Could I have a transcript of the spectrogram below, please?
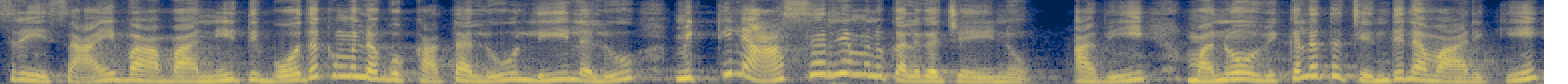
శ్రీ సాయిబాబా నీతి బోధకములకు కథలు లీలలు మిక్కిలి ఆశ్చర్యమును కలుగచేయును అవి మనోవికలత చెందిన వారికి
